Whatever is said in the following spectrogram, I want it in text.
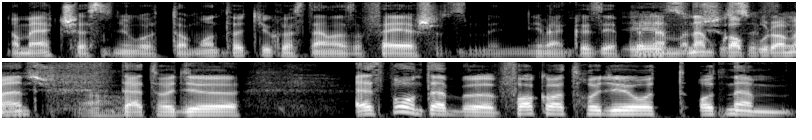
a meccs, ezt nyugodtan mondhatjuk, aztán az a fejes, az nyilván középen nem, nem kapura ment. Tehát, hogy ez pont ebből fakad, hogy ő ott, ott nem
